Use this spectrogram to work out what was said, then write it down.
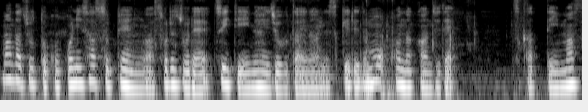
まだちょっとここに挿すペンがそれぞれ付いていない状態なんですけれども、こんな感じで使っています。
